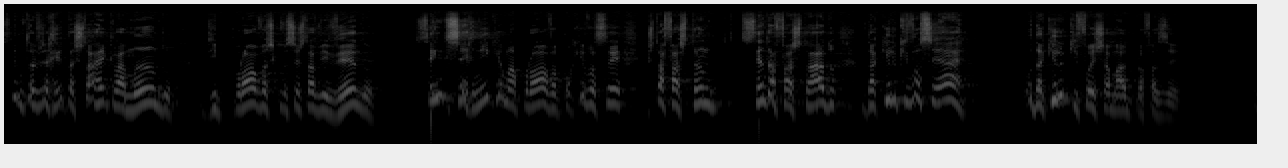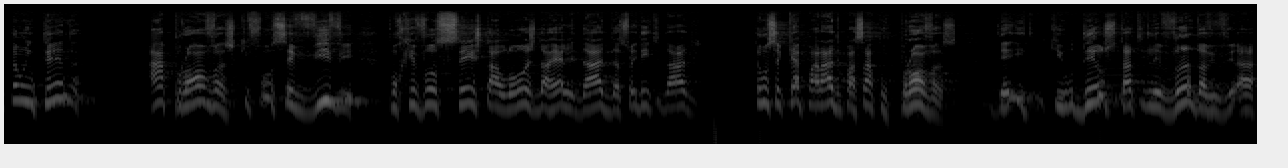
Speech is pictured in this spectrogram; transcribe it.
Você muitas vezes está reclamando de provas que você está vivendo, sem discernir que é uma prova, porque você está afastando, sendo afastado daquilo que você é, ou daquilo que foi chamado para fazer. Então entenda, há provas que você vive porque você está longe da realidade, da sua identidade. Então você quer parar de passar por provas de, que o Deus está te levando a viver, a,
